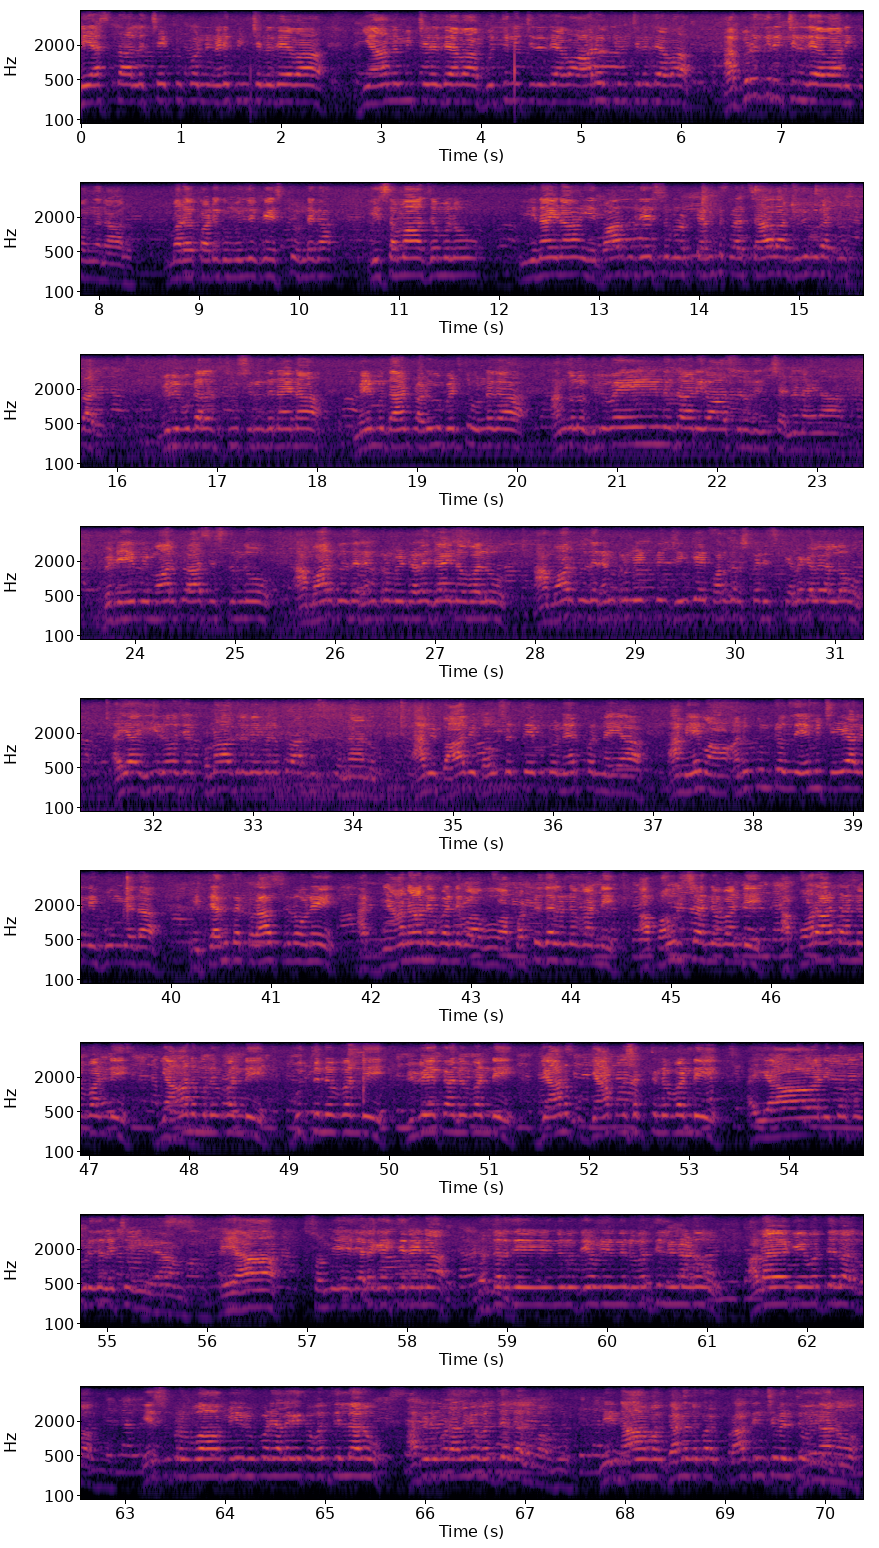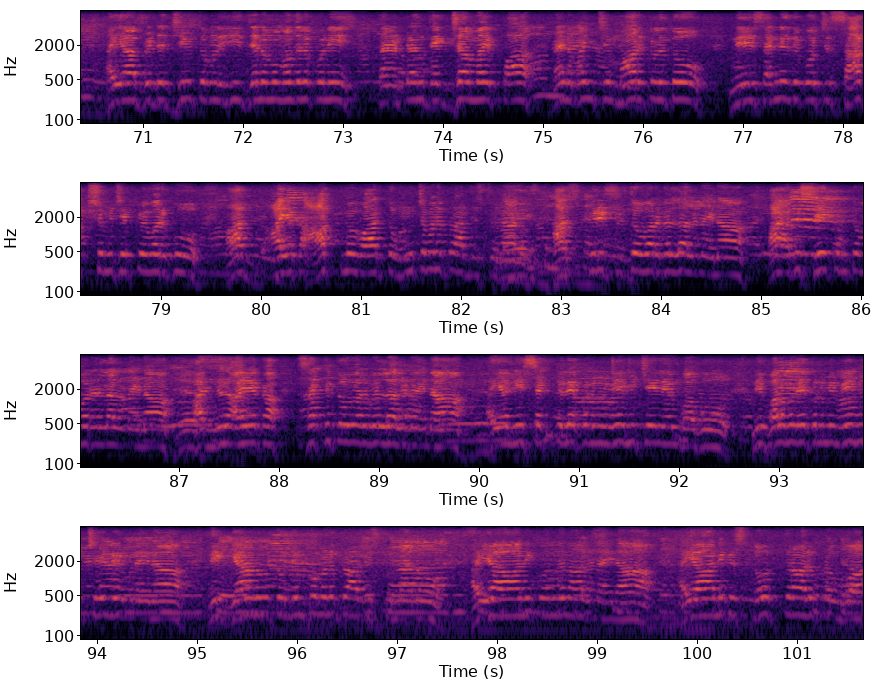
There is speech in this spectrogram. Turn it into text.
నీ హస్తాల్లో చెక్కుకొని నడిపించిన దేవా జ్ఞానం ఇచ్చిన దేవా బుద్ధినిచ్చిన దేవా ఆరోగ్యం ఇచ్చిన దేవా అభివృద్ధినిచ్చిన దేవా నీకు వందనాలు. మరొక అడుగు ముందుకు వేస్తూ ఉండగా ఈ సమాజంలో ఈయనైనా ఈ భారతదేశంలో టెన్త్ క్లాస్ చాలా విలువగా చూస్తారు. విలువ గల మేము దాంట్లో అడుగు పెడుతూ ఉండగా అందులో విలువైన దానిగా ఆశీర్వదించండి నాయనా. బిడ్డ ఏమి మార్కులు ఆశిస్తుందో ఆ మార్కుల దగ్గర ఇంటర్మీడియట్ ఎలా జాయిన్ అవ్వాలో ఆ మార్కుల దగ్గర ఇంటర్మీడియట్ నుంచి ఇంకే ఫర్దర్ స్టడీస్కి వెళ్ళగలగలో అయ్యా ఈ రోజే పునాదులు వేయమని ప్రార్థిస్తున్నాను. ఆమె భావి భవిష్యత్తు ఏమిటో నేర్పండి అయ్యా. ఆమె ఏమి అనుకుంటుంది ఏమి చేయాలని నీ భూమి మీద? ఈ టెన్త్ క్లాస్లోనే ఆ జ్ఞానాన్ని ఇవ్వండి బాబు ఆ పట్టుదలనివ్వండి ఆ పౌరుషాన్ని ఇవ్వండి ఆ పోరాటాన్ని ఇవ్వండి జ్ఞానమునివ్వండి బుద్ధినివ్వండి వివేకాన్ని ఇవ్వండి జ్ఞాన జ్ఞాపక శక్తినివ్వండి అయ్యా నీ కృప విడుదల చేయ. అయ్యా స్వామి ఎలాగైతేనైనా వర్ధల దేవుడు దేవుని ఎందుకు వర్ధిల్లినాడు అలాగే వర్ధిల్లాలి బాబు. యేసు ప్రభు మీరు కూడా ఎలాగైతే వర్ధిల్లారు ఆ బిడ్డ కూడా అలాగే వర్ధిల్లాలి బాబు. నీ నామ ఘనత కొరకు ప్రార్థించి వెళ్తూ ఉన్నాను. అయ్యా బిడ్డ జీవితంలో ఈ జనము మొదలుకొని తన టెన్త్ ఎగ్జామ్ అయి పా ఆయన మంచి మార్కులతో నీ సన్నిధికి వచ్చి సాక్ష్యం చెప్పే వరకు ఆ ఆ యొక్క ఆత్మ వారితో ఉంచమని ప్రార్థిస్తున్నాను. ఆ స్పిరిట్తో వారు వెళ్ళాలనైనా ఆ అభిషేకంతో వారు వెళ్ళాలనైనా ఆ ఆ యొక్క శక్తితో వారు వెళ్ళాలనైనా అయ్యా నీ శక్తి లేకుండా మేమేమి చేయలేము బాబు. నీ బలం లేకుండా మేమేమి చేయలేము నైనా నీ జ్ఞానంతో నింపమని ప్రార్థిస్తున్నాను. అయ్యా నీకు వందనాలు నైనా అయ్యా నీకు స్తోత్రాలు ప్రభువా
